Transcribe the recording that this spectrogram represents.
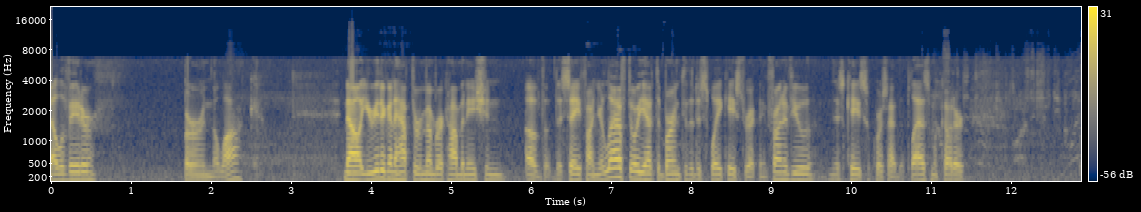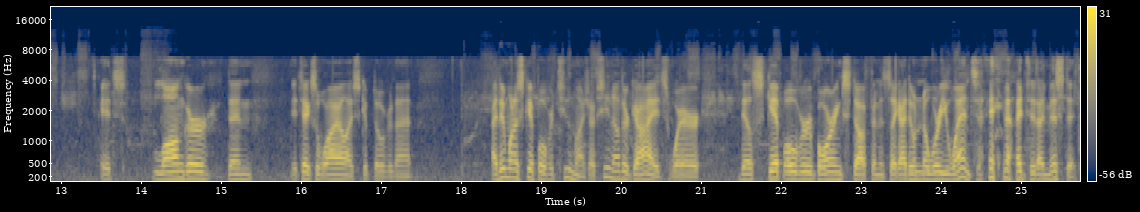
elevator, burn the lock. Now, you're either going to have to remember a combination of the safe on your left, or you have to burn through the display case directly in front of you. In this case, of course, I have the plasma cutter. It's longer than it takes a while. I skipped over that. I didn't want to skip over too much. I've seen other guides where they'll skip over boring stuff and it's like I don't know where you went. I did I missed it.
